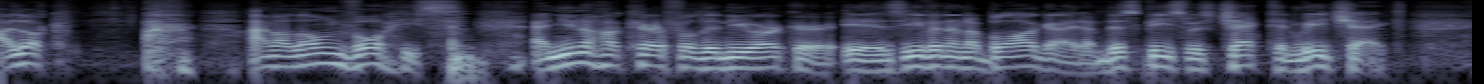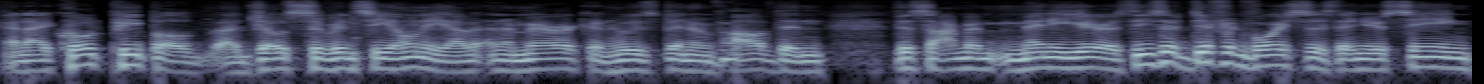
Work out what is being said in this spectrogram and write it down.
uh, look, I'm a lone voice, and you know how careful the New Yorker is, even in a blog item. This piece was checked and rechecked, and I quote people, uh, Joe Cirincione, an American who's been involved in disarmament many years. These are different voices than you're seeing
